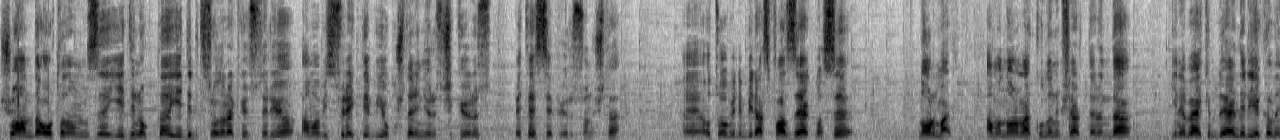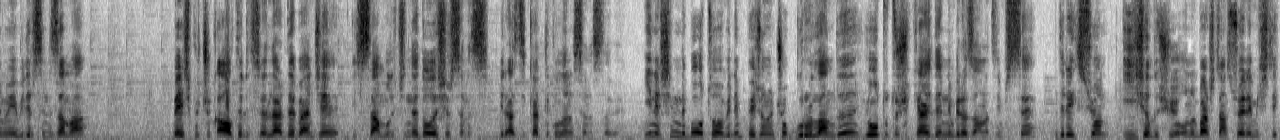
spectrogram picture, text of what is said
Şu anda ortalamamızı 7.7 litre olarak gösteriyor ama biz sürekli bir yokuştan iniyoruz, çıkıyoruz ve test yapıyoruz sonuçta. Ee, otomobilin biraz fazla yakması normal. Ama normal kullanım şartlarında yine belki bu değerleri yakalayamayabilirsiniz ama 5,5-6 litrelerde bence İstanbul içinde dolaşırsınız. Biraz dikkatli kullanırsanız tabii. Yine şimdi bu otomobilin Peugeot'un çok gururlandığı yol tutuş hikayelerini biraz anlatayım size. Direksiyon iyi çalışıyor. Onu baştan söylemiştik.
